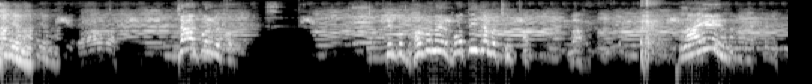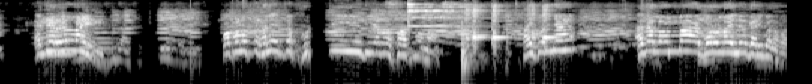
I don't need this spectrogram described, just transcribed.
না যা করবে কর কিন্তু ভবনের গতি যেন ঠিক থাকে লাইন যে রেল লাইন কপালত খালি একটা ফুটি দিয়ে না সাত মামা তাই করি না আচ্ছা লম্বা বড় লাইনের গাড়ি বানাবা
